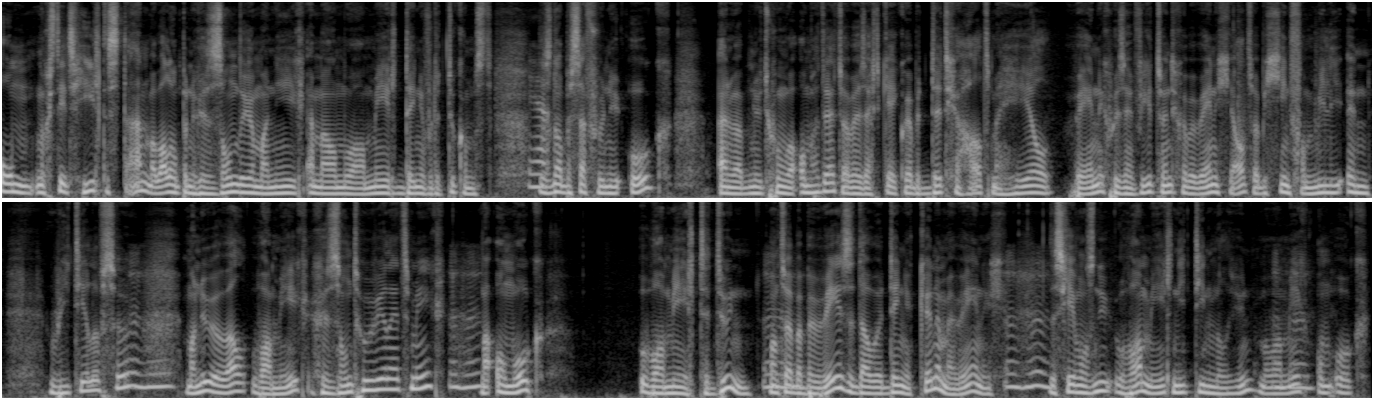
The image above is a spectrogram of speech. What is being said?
Om nog steeds hier te staan, maar wel op een gezondere manier en met wat meer dingen voor de toekomst. ja. Dus dat beseffen we nu ook. En we hebben nu het gewoon wat omgedraaid. We hebben gezegd, kijk, we hebben dit gehaald met heel weinig. We zijn 24, we hebben weinig geld. We hebben geen familie in retail of zo. Mhm. Maar nu hebben we wel wat meer, gezond hoeveelheid meer. Mhm. Maar om ook wat meer te doen. Want we Mhm. hebben bewezen dat we dingen kunnen met weinig. Mhm. Dus geef ons nu wat meer, niet 10 miljoen, maar wat Mhm. meer om ook.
